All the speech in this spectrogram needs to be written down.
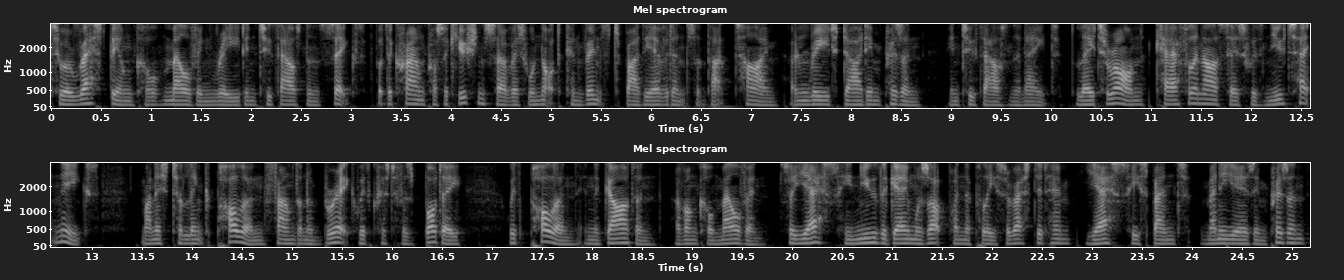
to arrest the uncle, Melvyn Read, in 2006, but the Crown Prosecution Service were not convinced by the evidence at that time, and Read died in prison in 2008. Later on, careful analysis with new techniques managed to link pollen found on a brick with Christopher's body with pollen in the garden of Uncle Melvyn. So, yes, he knew the game was up when the police arrested him. Yes, he spent many years in prison.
